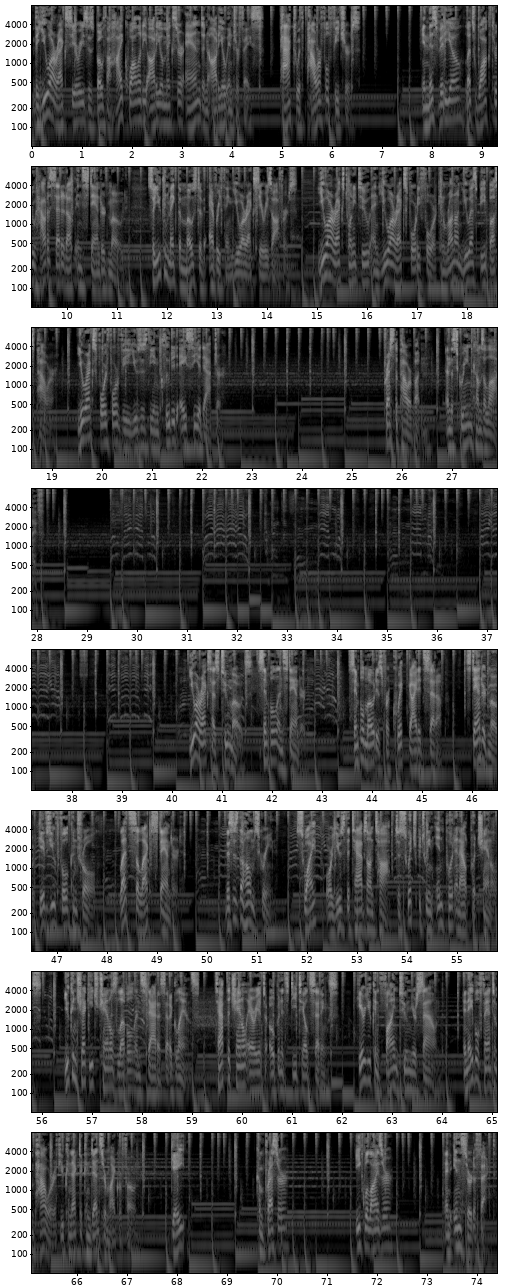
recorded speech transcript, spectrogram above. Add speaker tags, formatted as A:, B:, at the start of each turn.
A: The URX series is both a high-quality audio mixer and an audio interface, packed with powerful features. In this video, let's walk through how to set it up in standard mode, so you can make the most of everything URX series offers. URX22 and URX44 can run on USB bus power. URX44V uses the included AC adapter. Press the power button, and the screen comes alive. URX has two modes, simple and standard. Simple mode is for quick guided setup. Standard mode gives you full control. Let's select standard. This is the home screen. Swipe or use the tabs on top to switch between input and output channels. You can check each channel's level and status at a glance. Tap the channel area to open its detailed settings. Here you can fine-tune your sound. Enable phantom power if you connect a condenser microphone. Gate, compressor, equalizer, and insert effect.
